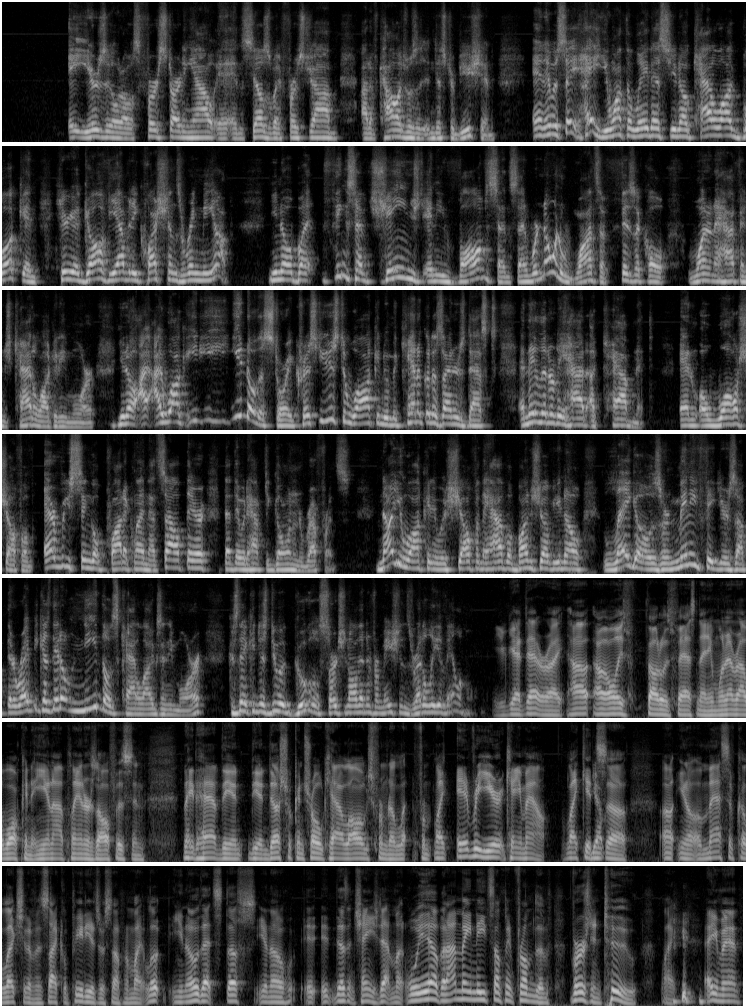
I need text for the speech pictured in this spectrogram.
eight years ago when I was first starting out and sales my first job out of college was in distribution. And it would say, hey, you want the latest, you know, catalog book and here you go. If you have any questions, ring me up you know, but things have changed and evolved since then where no one wants a physical one and a half inch catalog anymore. You know, I, I walk, you, you, know the story, Chris. You used to walk into mechanical designers' desks and they literally had a cabinet and a wall shelf of every single product line that's out there that they would have to go in and reference. Now you walk into a shelf and they have a bunch of, you know, Legos or minifigures up there, right? Because they don't need those catalogs anymore because they can just do a Google search and all that information is readily available. You get that right. I, I always thought it was fascinating. Whenever I walk in the E&I planner's office and they'd have the the industrial control catalogs from the from like every year it came out, like it's yep. uh uh, you know, a massive collection of encyclopedias or something. I'm like, look, you know, that stuff's, you know, it, it doesn't change that much. Well, yeah, but I may need something from the version two. Like, hey, man,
